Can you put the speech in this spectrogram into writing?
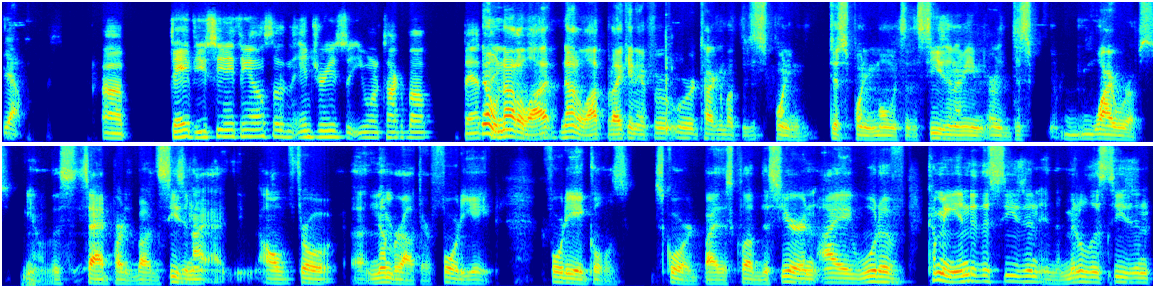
Yeah. Uh, Dave, you see anything else other than injuries that you want to talk about? Bad no, things? not a lot, not a lot. But I can, if we're, we're, talking about the disappointing, disappointing moments of the season. I mean, or just why we're up. You know, this sad part about the season. I, I'll throw a number out there: 48, 48 goals scored by this club this year. And I would have coming into this season, in the middle of the season,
